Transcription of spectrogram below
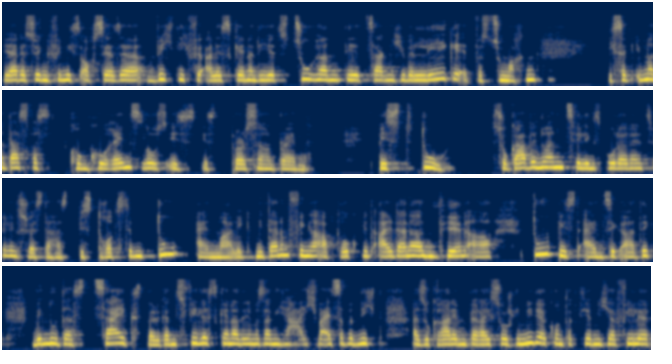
Ja, deswegen finde ich es auch sehr, sehr wichtig für alle Scanner, die jetzt zuhören, die jetzt sagen, ich überlege etwas zu machen. Ich sage immer, das, was konkurrenzlos ist, ist Personal Brand. Bist du. Sogar wenn du einen Zwillingsbruder oder eine Zwillingsschwester hast, bist trotzdem du einmalig mit deinem Fingerabdruck, mit all deiner DNA. Du bist einzigartig, wenn du das zeigst, weil ganz viele Scanner die immer sagen, ja, ich weiß aber nicht, also gerade im Bereich Social Media kontaktieren mich ja viele,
